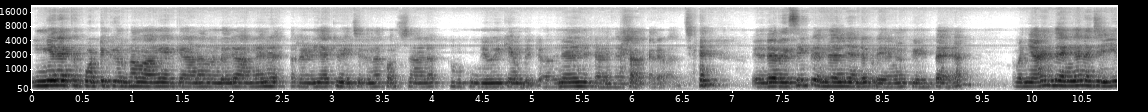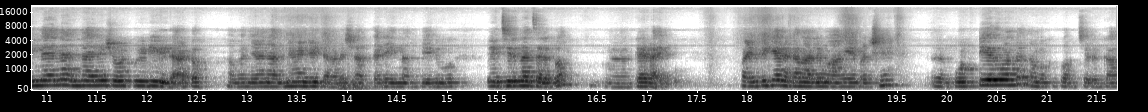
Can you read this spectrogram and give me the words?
ഇങ്ങനെയൊക്കെ പൊട്ടിക്കീർന്ന മാങ്ങയൊക്കെ ആണെന്നുണ്ടെങ്കിലും അങ്ങനെ റെഡിയാക്കി വെച്ചിരുന്ന കുറച്ച് നാൾ നമുക്ക് ഉപയോഗിക്കാൻ പറ്റും. അതിന് വേണ്ടിയിട്ടാണ് ഞാൻ ശർക്കര വാങ്ങിച്ചത്. എന്റെ റെസിപ്പി എന്തായാലും ഞാൻ എന്റെ പ്രിയങ്ങൾക്ക് ഇട്ടുതരാം. അപ്പം ഞാൻ ഇത് എങ്ങനെ ചെയ്യുന്നതെന്ന് എന്തായാലും ഷോർട്ട് വീഡിയോ ഇടാം കേട്ടോ. അപ്പം ഞാൻ അതിന് വേണ്ടിയിട്ടാണ് ശർക്കര ഈ ഒരു വെച്ചിരുന്നാൽ ചിലപ്പം കേടായി പോകും പഴുപ്പിക്കാനൊക്കെ നല്ല മാങ്ങയെ. പക്ഷേ പൊട്ടിയത് കൊണ്ട് നമുക്ക് കുറച്ചെടുക്കാം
